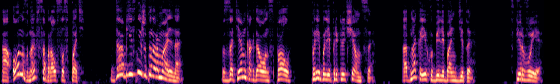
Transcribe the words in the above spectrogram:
А он вновь собрался спать. Да объясни же ты нормально. Затем, когда он спал, прибыли приключенцы. Однако их убили бандиты. Впервые.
